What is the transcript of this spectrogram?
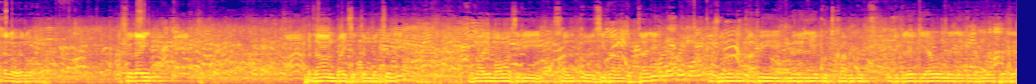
हेलो हेलो प्रधान भाई सत्यम बंसल जी हमारे मामा श्री सीताराम गुप्ता जी अभी उन्होंने काफ़ी मेरे लिए कुछ, काफ़ी कुछ डिक्लेयर किया है, वो मैं लेके जाऊँगा देर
